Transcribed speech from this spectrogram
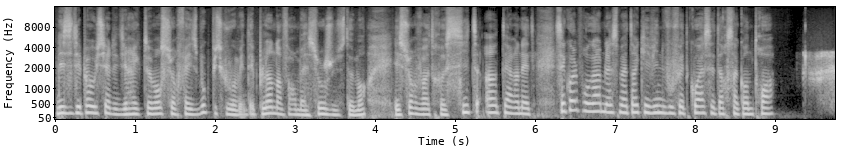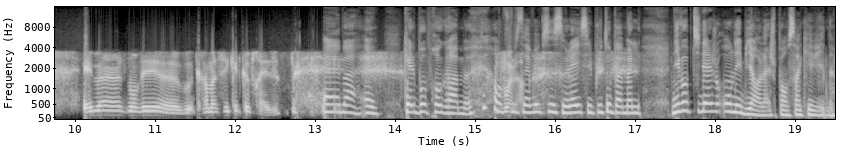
n'hésitez pas aussi à aller directement sur Facebook puisque vous mettez plein d'informations justement et sur votre site internet. C'est quoi le programme là ce matin, Kevin? Vous faites quoi à 7h53 Eh ben, je m'en vais euh, ramasser quelques fraises. Eh bah, eh, quel beau programme En Voilà. plus, avec ce soleil, c'est plutôt pas mal. Niveau petit-déj, on est bien là, je pense, hein, Kevin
